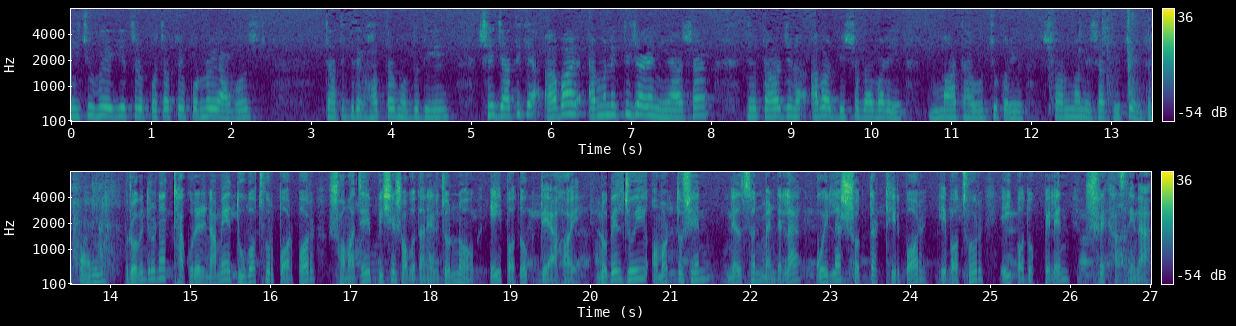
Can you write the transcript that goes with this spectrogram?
নিচু হয়ে গিয়েছিল পঁচাত্তর, পনেরোই আগস্ট জাতিপিতাকে হত্যার মধ্য দিয়ে, সেই জাতিকে আবার এমন একটি জায়গায় নিয়ে আসা তারা যেন আবার বিশ্ব দরবারে মাথা উঁচু করে সম্মানের সাথে চলতে পারে। রবীন্দ্রনাথ ঠাকুরের নামে দু বছর পর পর সমাজে বিশেষ অবদানের জন্য এই পদক দেয়া হয়। নোবেলজয়ী অমর্ত্য সেন নেলসন ম্যান্ডেলা কৈলাস সত্যার্থীর পর এবছর এই পদক পেলেন শেখ হাসিনা।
